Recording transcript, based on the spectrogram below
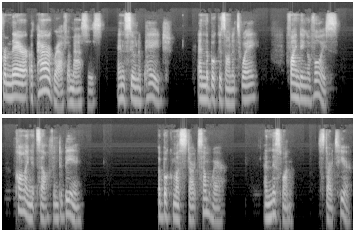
From there, a paragraph amasses, and soon a page, and the book is on its way, finding a voice, calling itself into being. A book must start somewhere, and this one starts here.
